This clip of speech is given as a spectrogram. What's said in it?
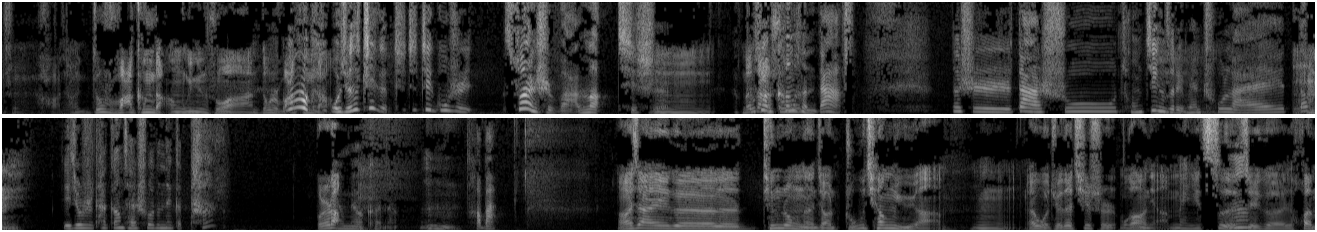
这好都是挖坑党，我跟你说啊，都是挖坑党。我觉得这个这这这故事算是完了，其实。嗯，那不算坑很大。那是大叔从镜子里面出来的，也就是他刚才说的那个他，不知道有。没有可能？嗯，好吧，好，下一个听众呢叫竹枪鱼啊，嗯，哎，我觉得其实我告诉你啊，每一次嗯这个换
